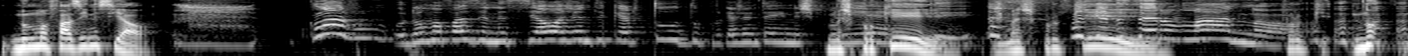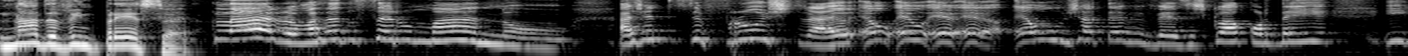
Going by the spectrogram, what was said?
Numa fase inicial. Numa fase inicial a gente quer tudo, porque a gente é inexperiente. Mas porquê? Mas porquê? porque é do ser humano. Porque não, nada vem depressa. Claro, mas é do ser humano. A gente se frustra. Eu, eu, eu, eu, eu já teve vezes que eu acordei e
